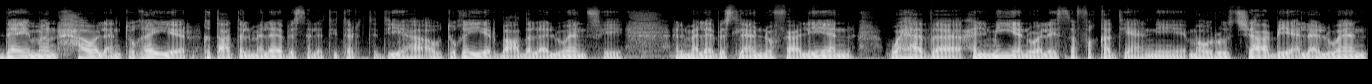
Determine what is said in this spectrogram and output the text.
دائما حاول أن تغير قطعة الملابس التي ترتديها أو تغير بعض الألوان في الملابس لأنه فعليا وهذا علميا وليس فقط يعني موروث شعبي الألوان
